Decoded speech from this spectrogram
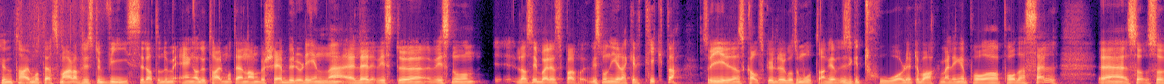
kunne ta imot det som er. Da. Hvis du viser at du med en gang du tar imot en eller annen beskjed, burer det inne, eller hvis, du, hvis noen La oss si bare hvis noen gir deg kritikk, da, så gir det en kald skulder og går til motangrep. Hvis du ikke tåler tilbakemeldinger på, på deg selv, eh, så, så,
